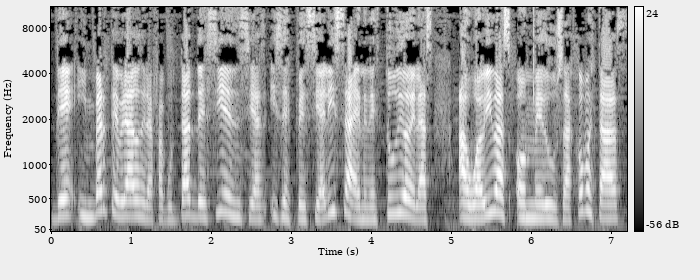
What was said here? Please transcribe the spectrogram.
de Invertebrados de la Facultad de Ciencias y se especializa en el estudio de las aguavivas o medusas. ¿Cómo estás?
